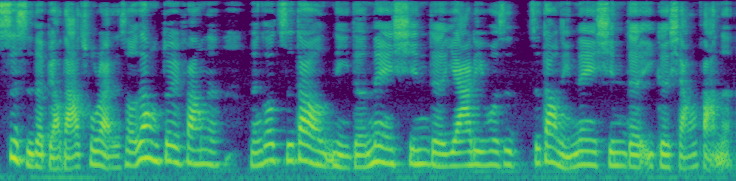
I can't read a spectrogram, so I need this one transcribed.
适时的表达出来的时候，让对方呢能够知道你的内心的压力，或是知道你内心的一个想法呢。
